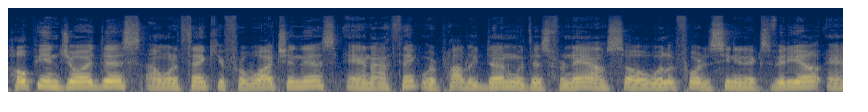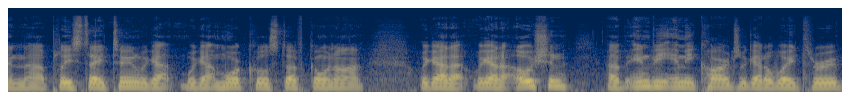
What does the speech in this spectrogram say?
Hope you enjoyed this. I want to thank you for watching this, and I think we're probably done with this for now. So we'll look forward to seeing you next video, and uh, please stay tuned. We got we got more cool stuff going on. We got a we got an ocean of NVMe cards we got to wade through,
